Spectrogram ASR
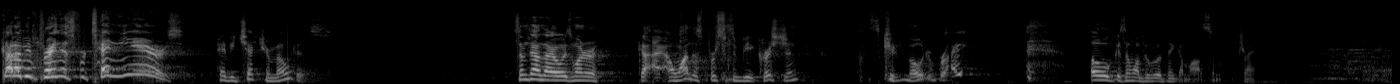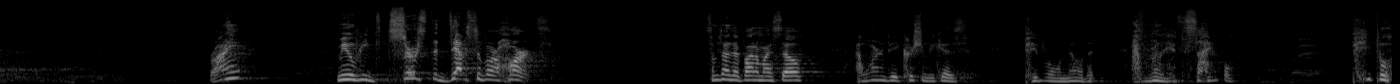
God, I've been praying this for 10 years. Have you checked your motives? Sometimes I always wonder, God, I want this person to be a Christian. That's a good motive, right? Oh, because I want people to think I'm awesome. That's right. Right? I mean, if we search the depths of our hearts, sometimes I find myself, I want to be a Christian because people will know that I'm really a disciple. People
